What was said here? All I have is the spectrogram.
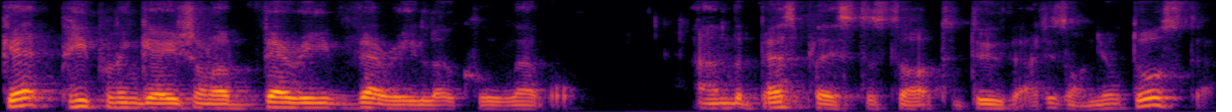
get people engaged on a very, very local level. And the best place to start to do that is on your doorstep,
